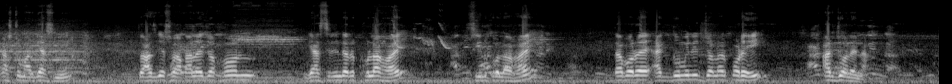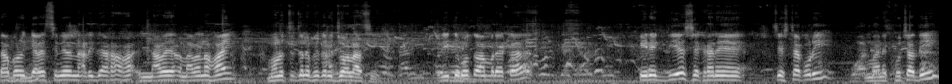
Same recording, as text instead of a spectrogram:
কাস্টমার গ্যাস নিই। তো আজকে সকালে যখন গ্যাস সিলিন্ডার খোলা হয়, সিল খোলা হয়, তারপরে এক দু মিনিট জ্বলার পরেই আর জ্বলে না। তারপরে গ্যাস সিলিন্ডার নাড়ি দেখা হয়, নাড়া- নাড়ানো হয় মনে হচ্ছে যেন ভেতরে জল আছে। রীতিমতো আমরা একটা পেরেক দিয়ে সেখানে চেষ্টা করি মানে খোঁচা দিই,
